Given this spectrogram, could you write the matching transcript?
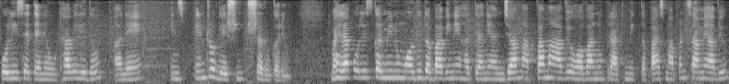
પોલીસે તેને ઉઠાવી લીધો અને ઇન્ટ્રોગેશન શરૂ કર્યું. મહિલા પોલીસકર્મીનું મોઢું દબાવીને હત્યાને અંજામ આપવામાં આવ્યો હોવાનું પ્રાથમિક તપાસમાં પણ સામે આવ્યું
